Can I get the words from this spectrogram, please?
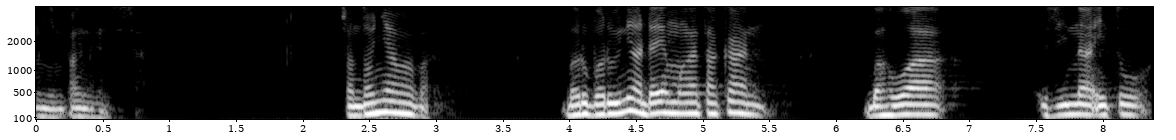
menyimpang dengan sesat. Contohnya apa Pak? Baru-baru ini ada yang mengatakan bahwa zina itu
